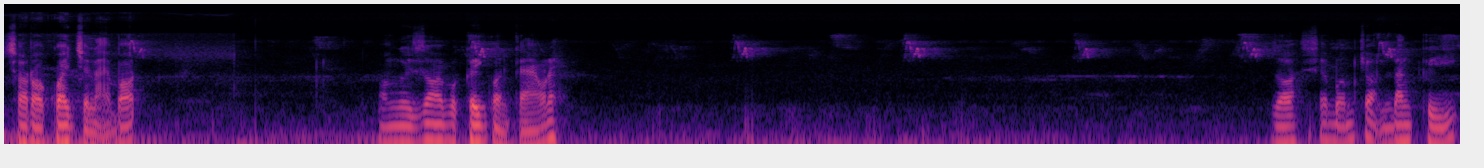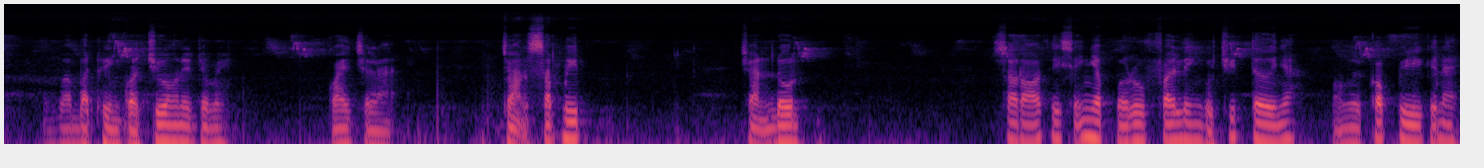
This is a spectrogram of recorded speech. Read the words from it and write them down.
Sau đó quay trở lại bot. Mọi người join vào kênh quảng cáo này rồi, sẽ bấm chọn đăng ký và bật hình quả chuông lên cho mình. Quay trở lại. Chọn submit chọn loan sau đó thì sẽ nhập profile link của Twitter nhé. Mọi người copy cái này.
